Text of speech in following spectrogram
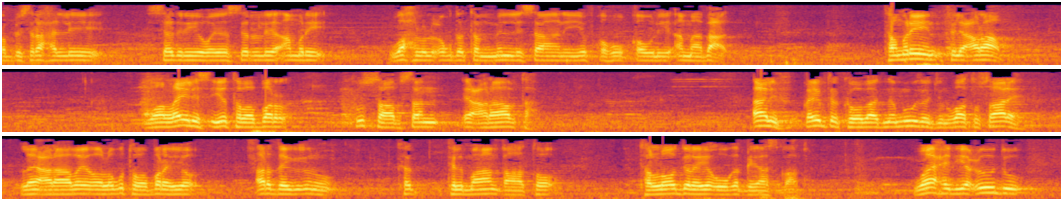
رب اشرح لي صدري ويسر لي أمري واحلل عقدة من لساني يفقه قولي أما بعد تمرين في الإعراب والليلس يتببر كصابسا إعرابته ألف قيبت كوباد نموذج وتصالح la icraabay oo lagu tababarayo ardaygu inuu ka tilmaan qaato ta loo dirayo uuga qiyaas qaato waaxid yacuudu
